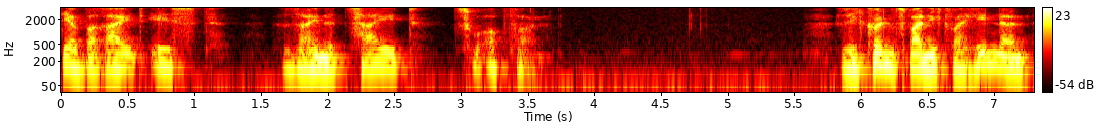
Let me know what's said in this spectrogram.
der bereit ist, seine Zeit zu opfern. Sie können zwar nicht verhindern,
